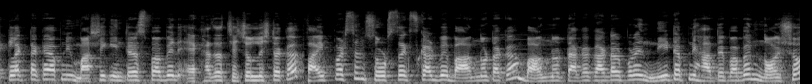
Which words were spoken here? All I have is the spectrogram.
এক লাখ টাকা আপনি মাসিক ইন্টারেস্ট পাবেন এক হাজার ছেচল্লিশ টাকা। ফাইভ পার্সেন্ট সোর্স ট্যাক্স কাটবে বাহান্ন টাকা। বাহান্ন টাকা কাটার পরে নিট আপনি হাতে পাবেন নয়শো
